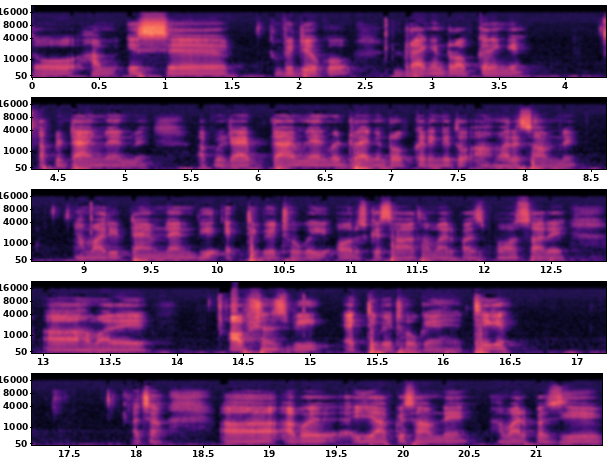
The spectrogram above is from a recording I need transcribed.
तो हम इस वीडियो को ड्रैग एंड ड्रॉप करेंगे अपनी टाइम लाइन में। अपनी टाइम लाइन में ड्रैग एंड ड्रॉप करेंगे तो हमारे सामने हमारी टाइम लाइन भी एक्टिवेट हो गई और उसके साथ हमारे पास बहुत सारे आ, हमारे ऑप्शंस भी एक्टिवेट हो गए हैं। ठीक है? अच्छा आ, अब ये आपके सामने हमारे पास ये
